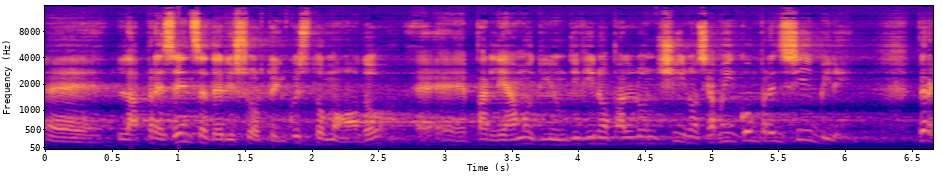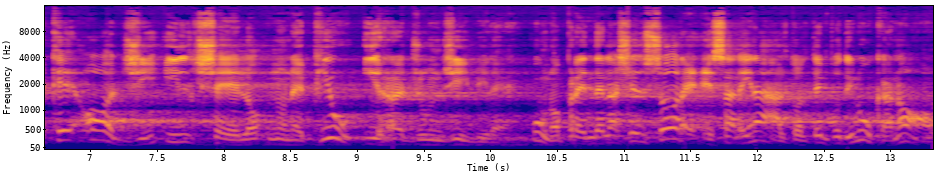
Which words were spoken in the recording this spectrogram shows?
eh, la presenza del risorto in questo modo, eh, parliamo di un divino palloncino, siamo incomprensibili, perché oggi il cielo non è più irraggiungibile. Uno prende l'ascensore e sale in alto, al tempo di Luca no,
